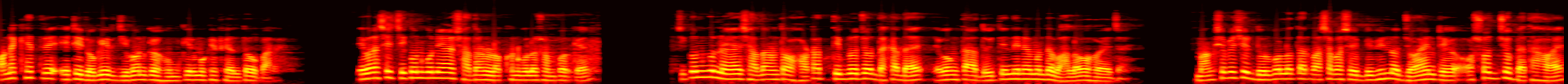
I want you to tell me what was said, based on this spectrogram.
অনেক ক্ষেত্রে এটি রোগীর জীবনকে হুমকির মুখে ফেলতেও পারে। এবার আসি চিকুনগুনিয়ার সাধারণ লক্ষণগুলো সম্পর্কে। চিকুনগুনিয়ায় সাধারণত হঠাৎ তীব্র জ্বর দেখা দেয় এবং তা দুই তিন দিনের মধ্যে ভালোও হয়ে যায়। মাংসপেশির দুর্বলতার পাশাপাশি বিভিন্ন জয়েন্টে অসহ্য ব্যথা হয়।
